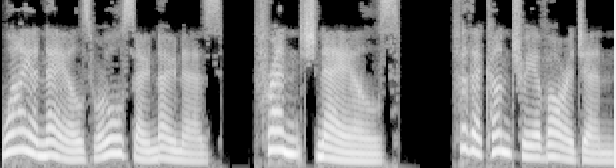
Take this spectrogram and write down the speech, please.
Wire nails were also known as French nails for their country of origin.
